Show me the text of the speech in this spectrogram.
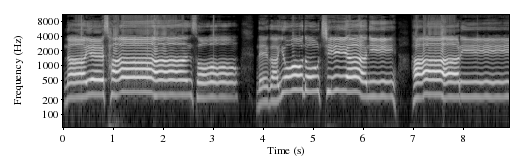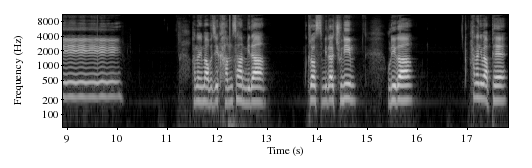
나의 산성 내가 요동치 아니하리 하나님 아버지 감사합니다. 그렇습니다. 주님, 우리가 하나님 앞에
